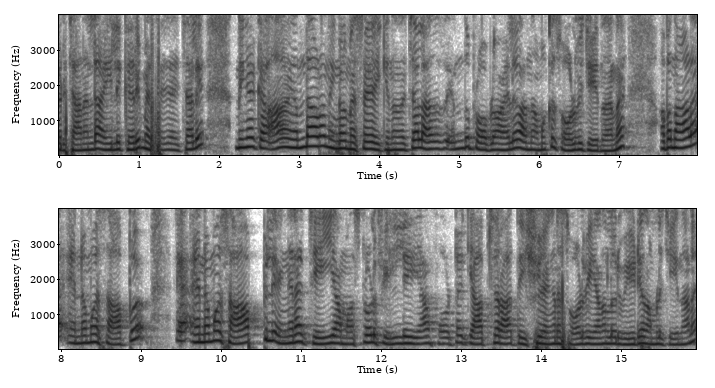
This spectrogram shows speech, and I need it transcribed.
ഒരു ചാനലിന്റെ അതിൽ കയറി മെസ്സേജ് അയച്ചാൽ നിങ്ങൾക്ക് ആ എന്താണോ നിങ്ങൾ മെസ്സേജ് അയക്കുന്നതെന്ന് വെച്ചാൽ അത് എന്ത് പ്രോബ്ലം ആയാലും അത് നമുക്ക് സോൾവ് ചെയ്യുന്നതാണ്. അപ്പോൾ നാളെ N M S app N M S ആപ്പിൽ എങ്ങനെ ചെയ്യാം മസ്റ്റോൾ ഫില്ല് ചെയ്യാം ഫോട്ടോ ക്യാപ്ചർ ആകാത്ത ഇഷ്യൂ എങ്ങനെ സോൾവ് ചെയ്യാം എന്നുള്ളൊരു വീഡിയോ നമ്മൾ ചെയ്യുന്നതാണ്.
